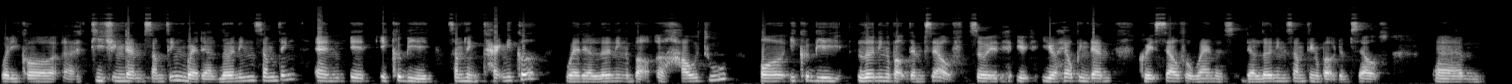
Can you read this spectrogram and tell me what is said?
what do you call uh, teaching them something where they're learning something, and it, it could be something technical where they're learning about a how to, or it could be learning about themselves. So it, it, you're helping them create self awareness. They're learning something about themselves. Um,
